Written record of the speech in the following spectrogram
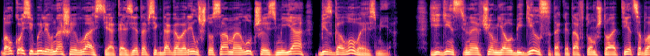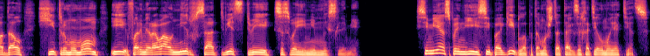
Балкоси были в нашей власти, а Казета всегда говорил, что самая лучшая змея – безголовая змея. Единственное, в чем я убедился, так это в том, что отец обладал хитрым умом и формировал мир в соответствии со своими мыслями. Семья Спеньиси погибла, потому что так захотел мой отец.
